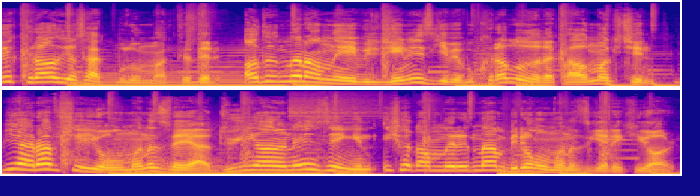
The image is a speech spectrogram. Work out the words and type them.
ve kral yatak bulunmaktadır. Adından anlayabileceğiniz gibi bu kral odada kalmak için bir Arap şeyhi olmanız veya dünyanın en zengin iş adamlarından biri olmanız gerekiyor.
